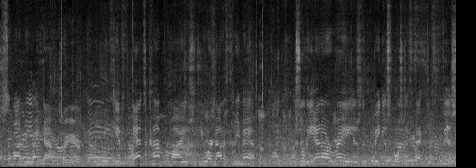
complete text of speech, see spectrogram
have some on me right now. If that's compromised, you are not a free man. So the NRA is the biggest, most effective fist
